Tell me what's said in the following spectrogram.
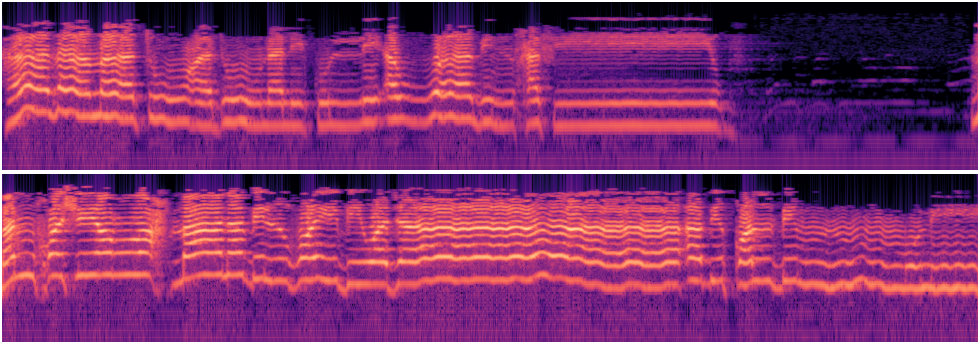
هَذَا مَا تُوعَدُونَ لِكُلِّ أَوَّابٍ حَفِيظٍ مَنْ خَشِيَ الرَّحْمَنَ بِالْغَيْبِ وَجَاءَ بِقَلْبٍ مُنِيبٍ.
